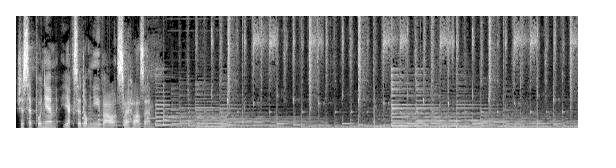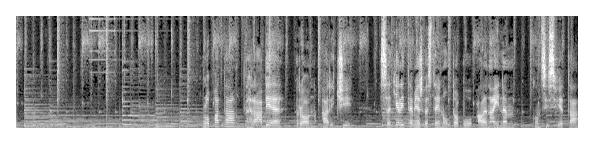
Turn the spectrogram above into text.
že se po něm, jak se domníval, slehla zem. Lopata, hrábě, Ron a Richie seděli téměř ve stejnou dobu, ale na jiném konci světa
